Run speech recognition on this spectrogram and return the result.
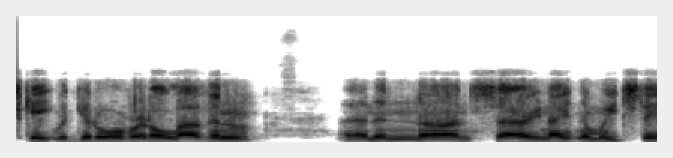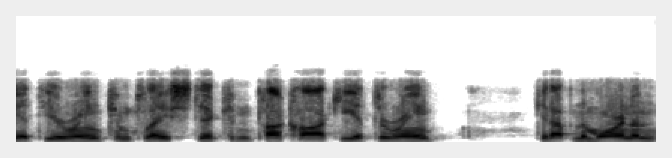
Skate would get over at 11. And then on Saturday night, and then we'd stay at the rink and play stick and puck hockey at the rink. Get up in the morning,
